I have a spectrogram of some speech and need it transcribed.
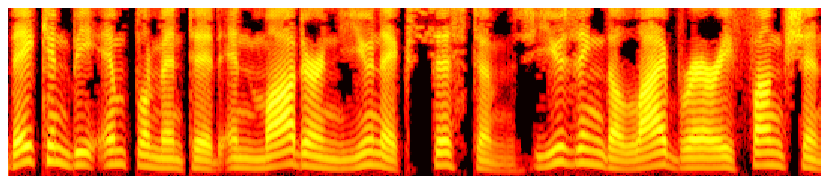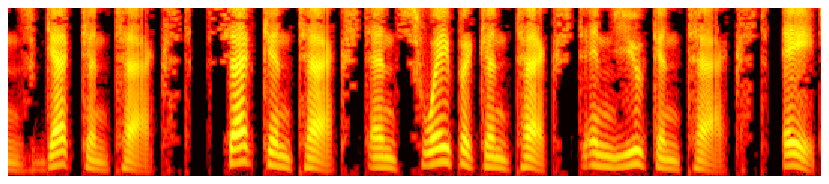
They can be implemented in modern Unix systems using the library functions getContext, setContext and swapContext in uContext, h,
